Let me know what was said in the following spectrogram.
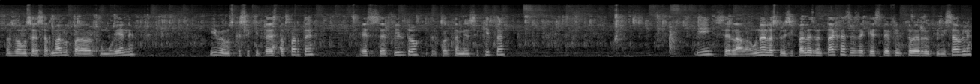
Entonces vamos a desarmarlo para ver cómo viene. Y vemos que se quita esta parte. Este es el filtro, el cual también se quita. Y se lava. Una de las principales ventajas es de que este filtro es reutilizable.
